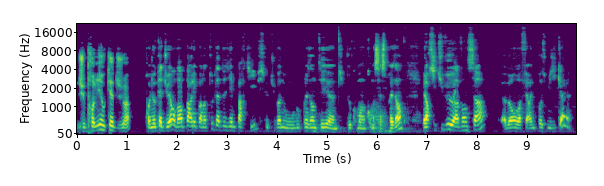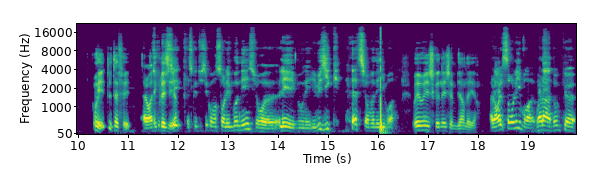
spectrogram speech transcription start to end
du 1er au 4 juin. 1er au 4 juin, on va en parler pendant toute la deuxième partie, puisque tu vas nous, nous présenter un petit peu comment comment ça se présente. Alors si tu veux, avant ça, ben, on va faire une pause musicale. Oui, tout à fait. Alors, est-ce que, Tu sais, est-ce que tu sais comment sont les monnaies sur euh, les monnaies, les musiques sur monnaie libre? Oui, oui, je connais, j'aime bien d'ailleurs. Alors, elles sont libres, voilà. Donc, euh,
